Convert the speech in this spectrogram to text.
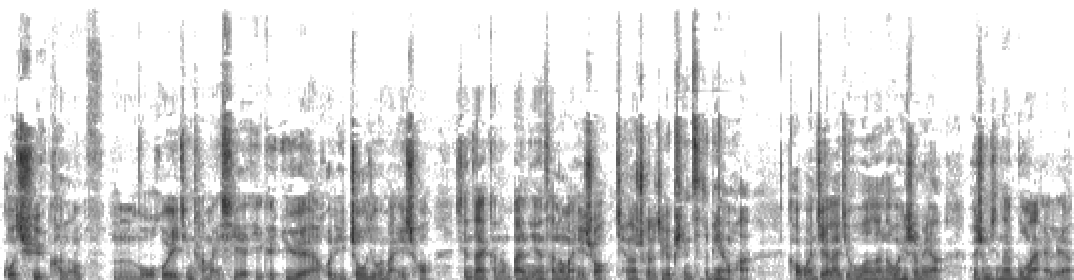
过去可能嗯我会经常买鞋，一个月啊或者一周就会买一双，现在可能半年才能买一双，强调出来这个频次的变化。考官接下来就会问了，那为什么呀？为什么现在不买了呀？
